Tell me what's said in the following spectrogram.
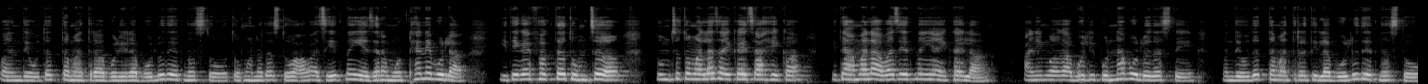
पण देवदत्त मात्र अबोलीला बोलू देत नसतो. तो म्हणत असतो आवाज येत नाही आहे जरा मोठ्याने बोला. इथे काय फक्त तुमचं तुमचं तुम्हालाच ऐकायचं आहे का? इथे आम्हाला आवाज येत नाही ऐकायला. आणि मग आबोली पुन्हा बोलत असते. पण देवदत्त मात्र तिला बोलू देत नसतो.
